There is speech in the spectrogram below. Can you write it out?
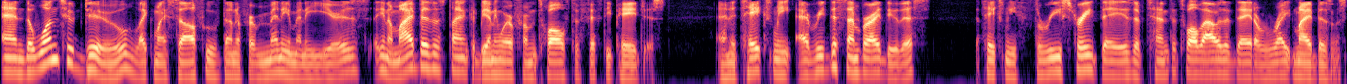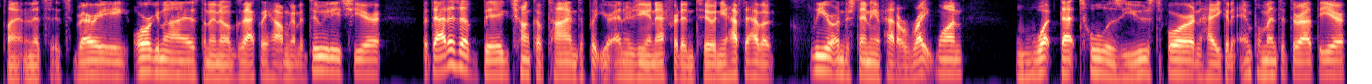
And the ones who do, like myself, who've done it for many, many years, you know, my business plan could be anywhere from 12 to 50 pages. And it takes me every December I do this. It takes me three straight days of 10 to 12 hours a day to write my business plan. And it's, it's very organized and I know exactly how I'm going to do it each year. But that is a big chunk of time to put your energy and effort into. And you have to have a clear understanding of how to write one, what that tool is used for, and how you can implement it throughout the year.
